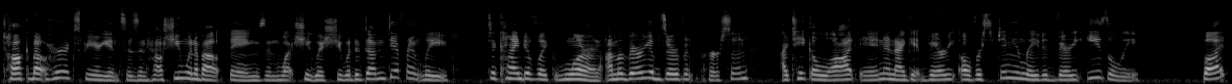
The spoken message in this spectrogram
talk about her experiences and how she went about things and what she wished she would have done differently to kind of like learn. I'm a very observant person. I take a lot in and I get very overstimulated very easily. But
